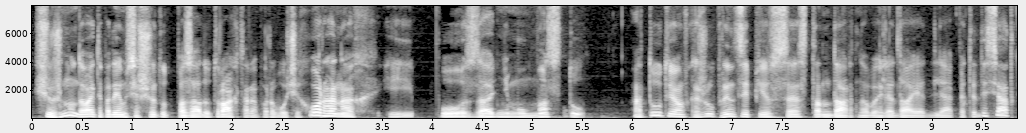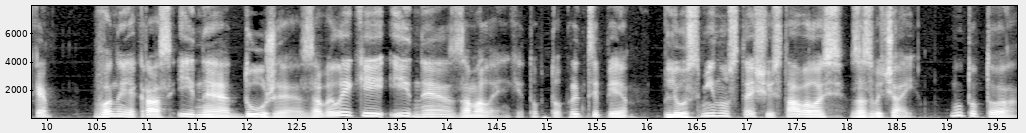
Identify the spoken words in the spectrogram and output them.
Що ж, ну давайте подивимося, що тут позаду трактора по робочих органах і по задньому мосту. А тут я вам скажу, в принципі, все стандартно виглядає для 50-ки. Вони якраз і не дуже завеликі, і не замаленькі. Тобто, в принципі, плюс-мінус те, що і ставилось зазвичай. Ну, тобто,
